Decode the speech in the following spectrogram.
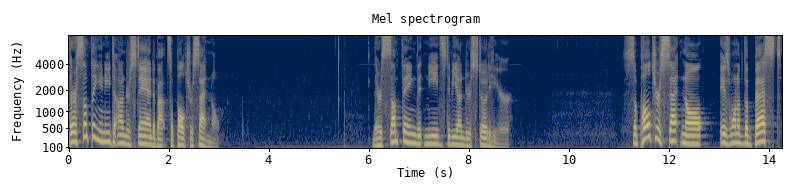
there's something you need to understand about Sepulcher Sentinel. There's something that needs to be understood here. Sepulcher Sentinel is one of the best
